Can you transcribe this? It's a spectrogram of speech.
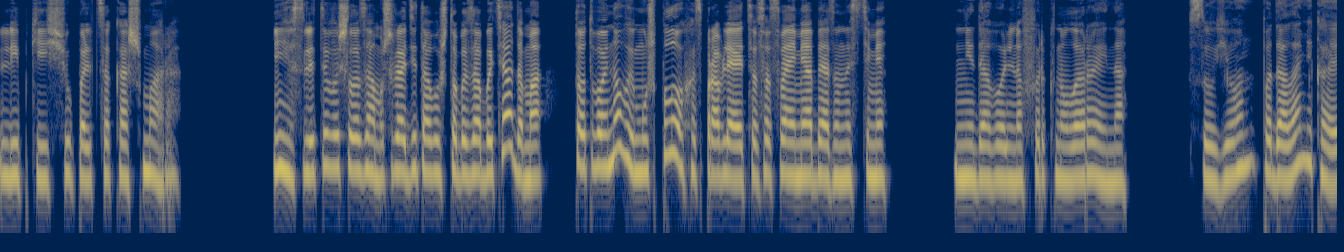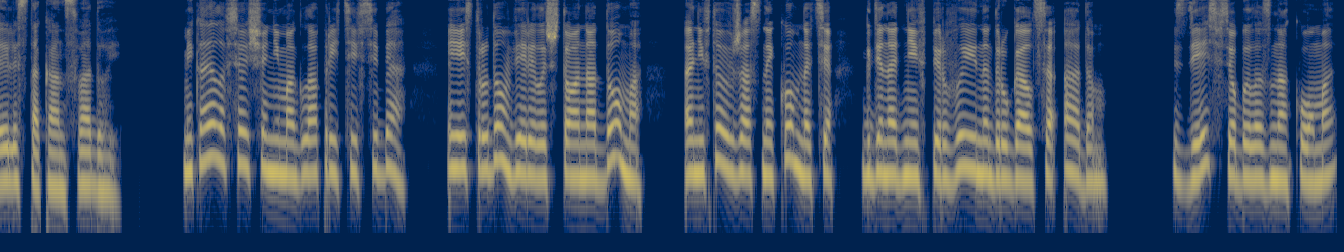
липкие щупальца кошмара. «Если ты вышла замуж ради того, чтобы забыть Адама, то твой новый муж плохо справляется со своими обязанностями», — недовольно фыркнула Рейна. Суён подала Микаэле стакан с водой. Микаэла все еще не могла прийти в себя. Ей с трудом верилось, что она дома, а не в той ужасной комнате, где над ней впервые надругался Адам. Здесь все было знакомо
